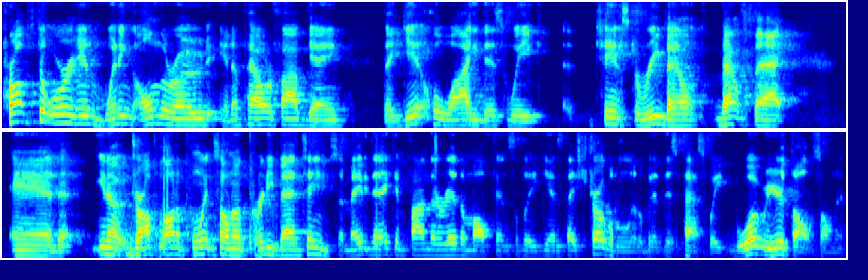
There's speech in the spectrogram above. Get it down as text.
Props to Oregon winning on the road in a Power Five game. They get Hawaii this week, chance to rebound, bounce back – and you know drop a lot of points on a pretty bad team. So maybe they can find their rhythm offensively against. They struggled a little bit this past week. What were your thoughts on it?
